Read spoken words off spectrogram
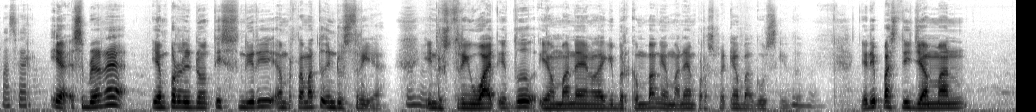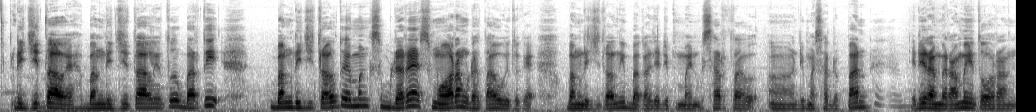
mas Fer? Ya sebenarnya yang perlu dinotis sendiri yang pertama tuh industri ya mm-hmm. industri wide itu yang mana yang lagi berkembang yang mana yang prospeknya bagus gitu mm-hmm. jadi pas di zaman digital ya bank digital itu berarti bank digital itu emang sebenarnya semua orang udah tahu gitu kayak bank digital ini bakal jadi pemain besar tahu uh, di masa depan mm-hmm jadi rame-rame itu orang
